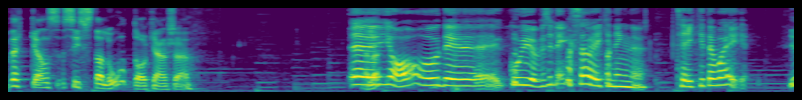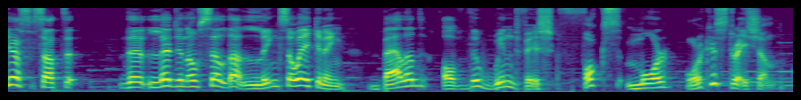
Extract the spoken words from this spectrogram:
veckans sista låt då kanske. Eh, ja, och det går ju över till Link's Awakening nu. Take it away. Yes, så att The Legend of Zelda Link's Awakening Ballad of the Windfish Fox More Orchestration.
